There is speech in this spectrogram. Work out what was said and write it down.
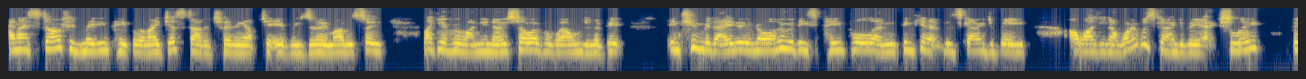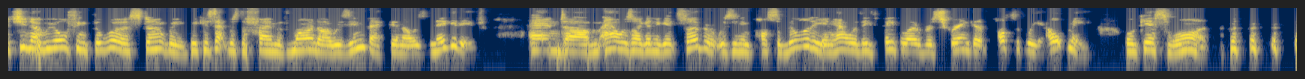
and I started meeting people and I just started turning up to every Zoom. I was so, like everyone, you know, so overwhelmed and a bit intimidated and all, who are these people? And thinking it was going to be, oh, I didn't know what it was going to be actually. But, you know, we all think the worst, don't we? Because that was the frame of mind I was in back then. I was negative. And um, how was I going to get sober? It was an impossibility. And how were these people over a screen going to possibly help me? Well, guess what?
